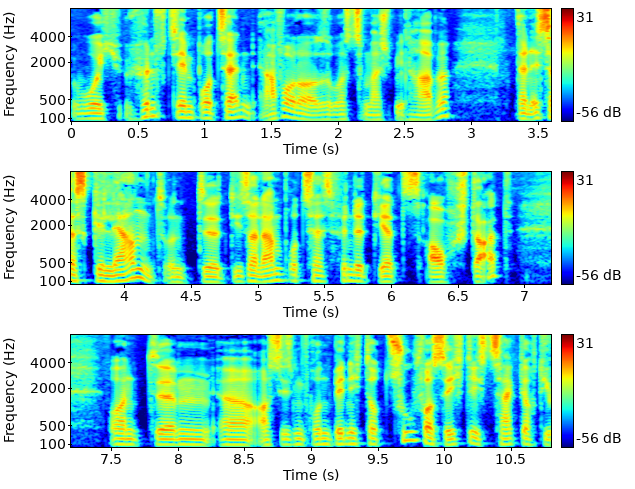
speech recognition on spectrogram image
wo ich 15 Prozent Erfurt oder sowas zum Beispiel habe, dann ist das gelernt und äh, dieser Lernprozess findet jetzt auch statt. Und ähm, äh, aus diesem Grund bin ich dort zuversichtlich, das zeigt auch die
